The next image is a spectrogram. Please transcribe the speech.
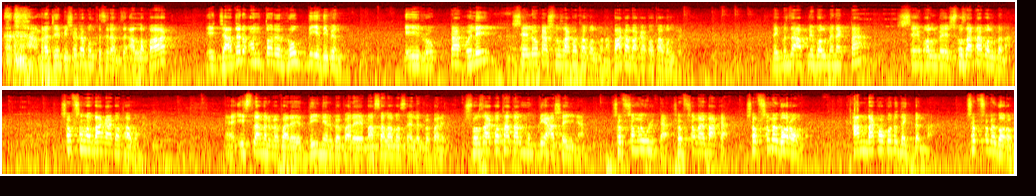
আমরা যে বিষয়টা বলতেছিলাম যে আল্লাহ পাক এই যাদের অন্তরে রোগ দিয়ে দিবেন, এই রোগটা হলেই সে লোক আর সোজা কথা বলবে না, বাঁকা বাঁকা কথা বলবে। দেখবেন যে আপনি বলবেন একটা সে বলবে, সোজাটা বলবে না। সবসময় বাঁকা কথা বলে। ইসলামের ব্যাপারে, দিনের ব্যাপারে, মাসালা মাসাইলের ব্যাপারে। সোজা কথা তার মুখ দিয়ে আসেই না। সবসময় উল্টা, সবসময় বাঁকা, সবসময় গরম। ঠান্ডা কখনো দেখবেন না। সবসময় গরম।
